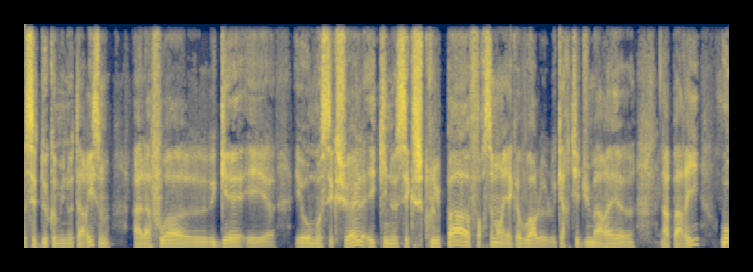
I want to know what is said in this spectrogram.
ces deux communautarismes à la fois euh, gays et, et homosexuels et qui ne s'excluent pas forcément. Il y a qu'à voir le, le, quartier du Marais euh, à Paris où,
